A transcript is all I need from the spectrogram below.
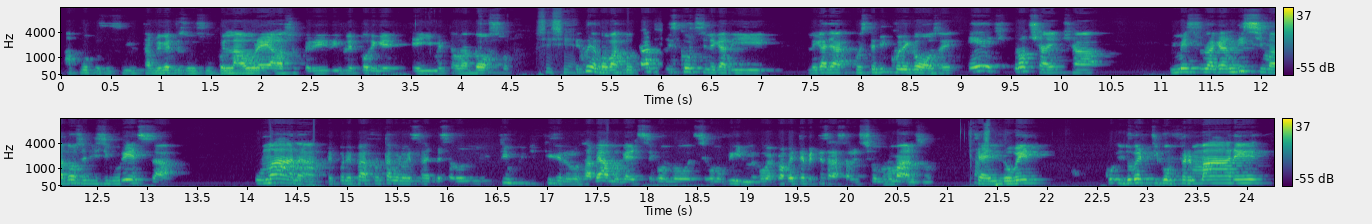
appunto su, su, su, su quell'aurea, su quei riflettori che, che gli mettevano addosso. Sì, sì. E quindi abbiamo fatto tanti discorsi legati legati a queste piccole cose, e però ci ha, ci ha messo una grandissima dose di sicurezza umana per poter poi affrontare quello che sarebbe stato il film più difficile, lo sappiamo che è il secondo, il secondo film, come probabilmente per te sarà stato il secondo romanzo, cioè il, dover, il doverti confermare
